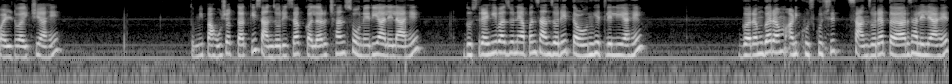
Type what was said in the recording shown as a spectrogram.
पलटवायची आहे. तुम्ही पाहू शकतात की सांजोरीचा कलर छान सोनेरी आलेला आहे. दुसऱ्याही बाजूने आपण सांजोरी तळून घेतलेली आहे. गरम गरम आणि खुसखुशीत सांजोऱ्या तयार झालेल्या आहेत.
